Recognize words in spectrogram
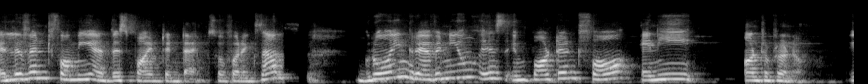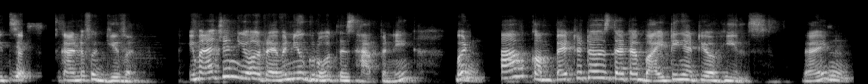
relevant for me at this point in time so for example growing revenue is important for any entrepreneur it's yes. a, kind of a given imagine your revenue growth is happening but mm. you have competitors that are biting at your heels right mm.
